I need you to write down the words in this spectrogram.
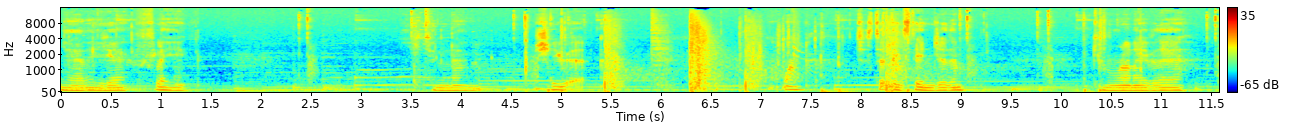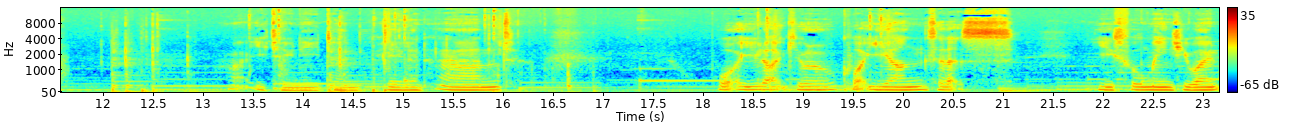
Yeah, there you go, fleeing. You can um, shoot it. That one, just at least injure them. You can run over there. You two need um, healing. And what are you like? You're quite young, so that's useful, means you won't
